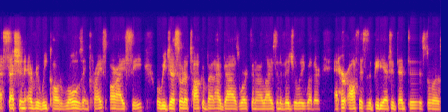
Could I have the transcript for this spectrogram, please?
a session every week called Roles in Christ (RIC), where we just sort of talk about how God's worked in our lives individually, whether at her office as a pediatric dentist or,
